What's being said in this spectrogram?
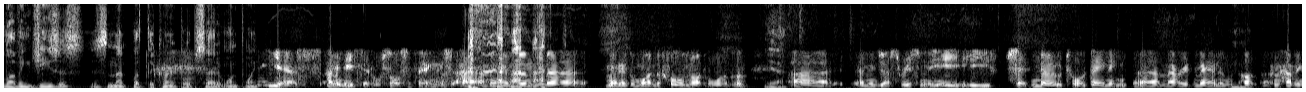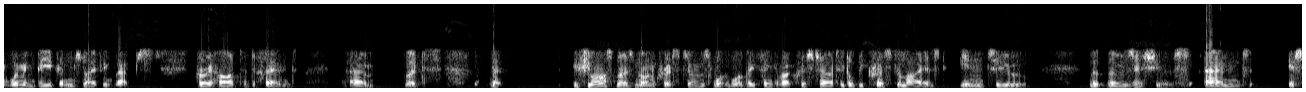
loving Jesus? Isn't that what the current Pope said at one point? Yes, I mean he said all sorts of things. Uh, many of them, uh, many of them wonderful, not all of them. Yeah. Uh, I mean, just recently he, he said no to ordaining uh, married men and, mm. and having women deacons, and I think that's very hard to defend. Um, but if you ask most non-Christians what, what they think about Christianity, it'll be crystallized into th- those issues. And it's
